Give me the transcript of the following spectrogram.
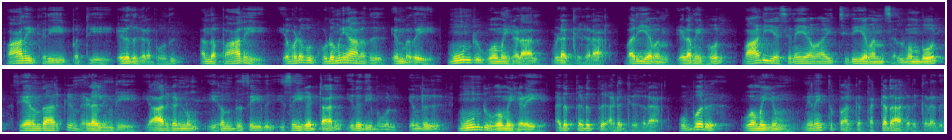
பாலை கரியை பற்றி எழுதுகிற போது அந்த பாலை எவ்வளவு கொடுமையானது என்பதை மூன்று உவமைகளால் விளக்குகிறார். வறியவன் இளமை போல் வாடிய சினையவாய் சிறியவன் செல்வம் போல் சேர்ந்தார்க்கு நிழலின்றி யார் கண்ணும் இகந்து செய்து இசை கேட்டான் இறுதி போல் என்று மூன்று உவமைகளை அடுத்தடுத்து அடுக்குகிறார் ஒவ்வொரு உவமையும் நினைத்து பார்க்கத்தக்கதாக இருக்கிறது.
